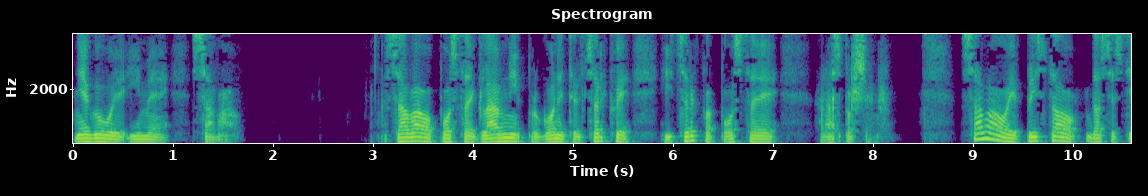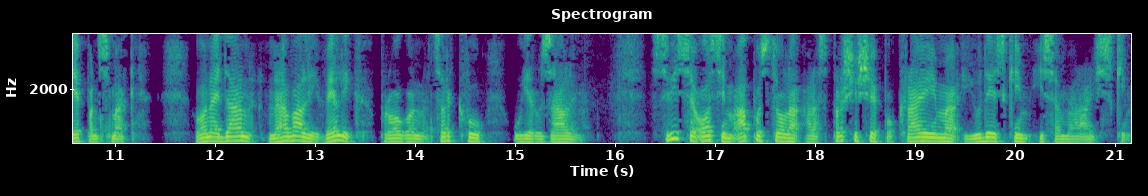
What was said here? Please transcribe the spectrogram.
Njegovo je ime Savao. Savao postaje glavni progonitelj crkve i crkva postaje raspršena. Savao je pristao da se Stjepan smakne. Onaj dan navali velik progon na crkvu u Jeruzalemu. Svi se osim apostola raspršiše po krajevima judejskim i samarijskim.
